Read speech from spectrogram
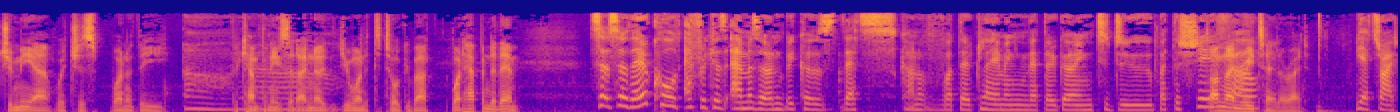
Jumia, which is one of the, the companies that I know that you wanted to talk about. What happened to them? So, so they're called Africa's Amazon because that's kind of what they're claiming that they're going to do. But the share It's online retailer, right? Yeah, that's right.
